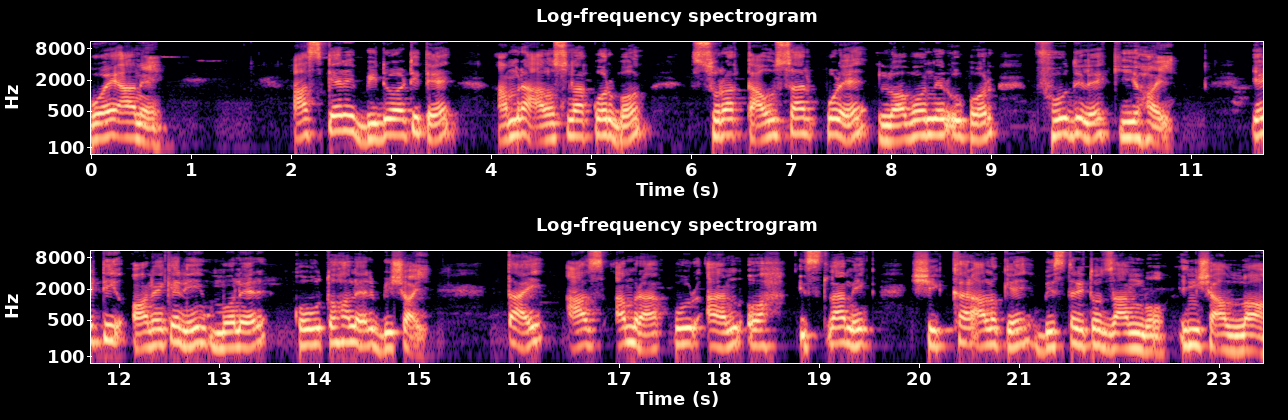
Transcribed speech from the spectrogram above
বয়ে আনে। আজকের ভিডিওটিতে আমরা আলোচনা করব সূরা কাউসার পড়ে লবণের উপর ফু দিলে কি হয়। এটি অনেকেরই মনের কৌতূহলের বিষয়। তাই আজ আমরা কুরআন ও ইসলামিক শিক্ষার আলোকে বিস্তারিত জানব, ইনশাআল্লাহ।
